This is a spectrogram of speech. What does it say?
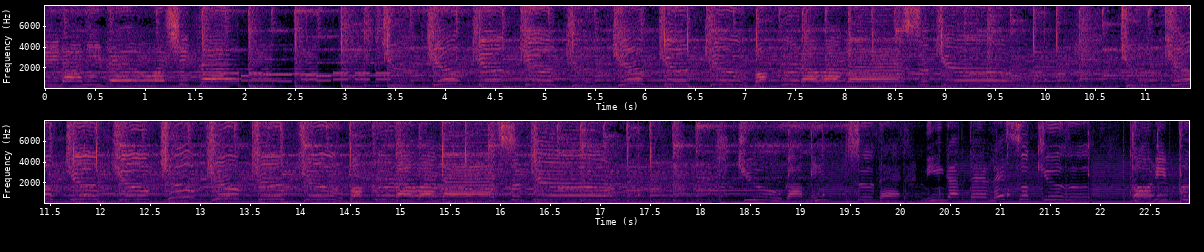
頭に電話して。99999999僕らはレスキュー99999999僕らはレスキュー9が3つで苦手レスキュートリプル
